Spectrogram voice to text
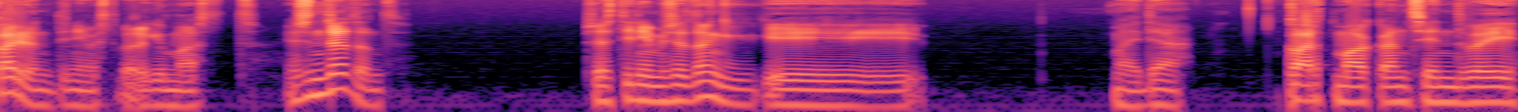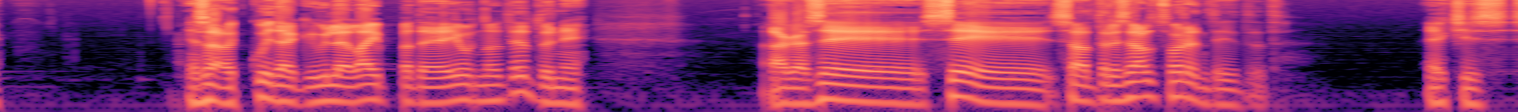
karjunud inimeste peale kümme aastat ja see on töötanud. sest inimesed ongi, ma ei tea, kartma hakanud sind või ja sa oled kuidagi üle laipade jõudnud eduni. aga see, see, sa oled results oriented ehk siis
